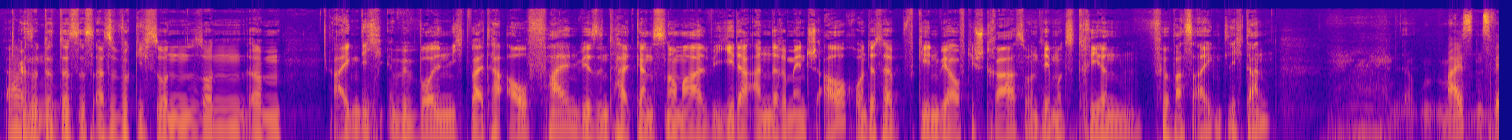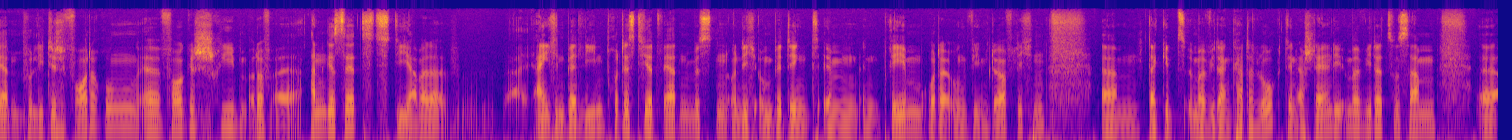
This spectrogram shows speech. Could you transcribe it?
also das, ähm, das, ist also wirklich so ein, so ein ähm eigentlich, wir wollen nicht weiter auffallen. Wir sind halt ganz normal wie jeder andere Mensch auch und deshalb gehen wir auf die Straße und demonstrieren für was eigentlich dann? Meistens werden politische Forderungen äh, vorgeschrieben oder äh, angesetzt, die aber eigentlich in Berlin protestiert werden müssten und nicht unbedingt im, in Bremen oder irgendwie im Dörflichen. Ähm, da gibt es immer wieder einen Katalog, den erstellen die immer wieder zusammen. Äh,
